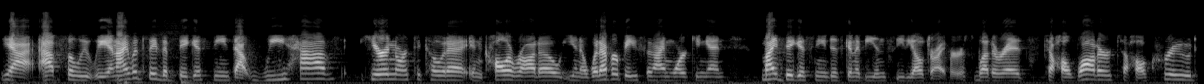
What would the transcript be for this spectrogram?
Yeah, absolutely. And I would say the biggest need that we have here in North Dakota, in Colorado, you know, whatever basin I'm working in, my biggest need is going to be in CDL drivers, whether it's to haul water, to haul crude,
